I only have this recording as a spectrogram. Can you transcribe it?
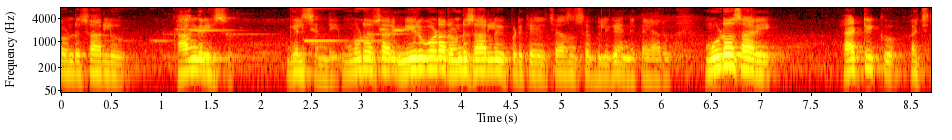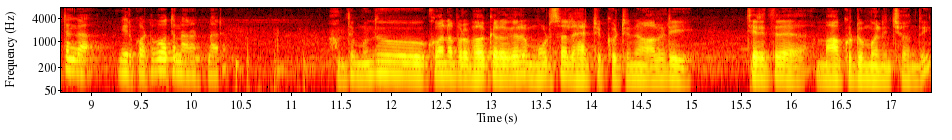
రెండు సార్లు కాంగ్రెస్ గెలిచింది. మూడోసారి మీరు కూడా రెండు సార్లు ఇప్పటికే శాసనసభ్యులుగా ఎన్నికయ్యారు. మూడోసారి హ్యాట్రిక్ ఖచ్చితంగా మీరు కొట్టబోతున్నారంటున్నారు? అంతకుముందు కోన ప్రభాకర్ గారు మూడుసార్లు హ్యాట్రిక్ కొట్టిన ఆల్రెడీ చరిత్ర మా కుటుంబం నుంచి ఉంది.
